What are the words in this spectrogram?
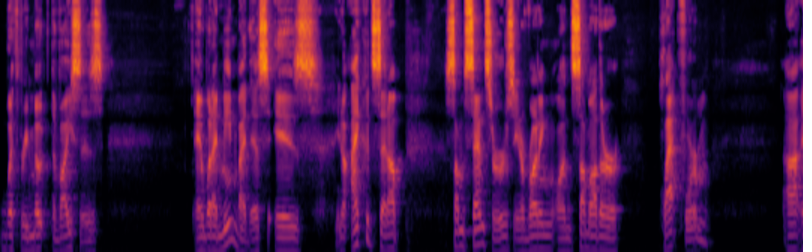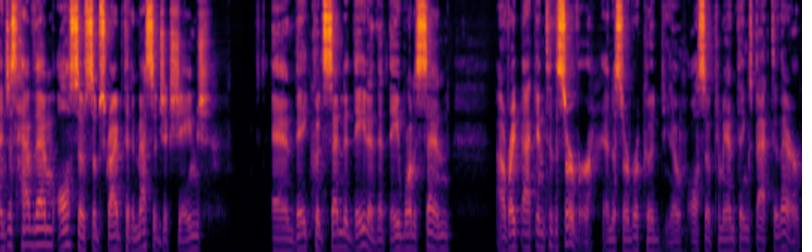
with remote devices. And what I mean by this is, you know, I could set up some sensors, you know, running on some other platform, uh, and just have them also subscribe to the message exchange, and they could send the data that they want to send uh, right back into the server, and the server could, you know, also command things back to there.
